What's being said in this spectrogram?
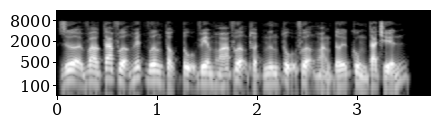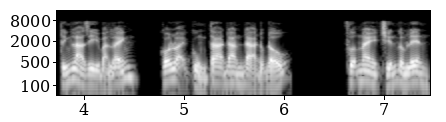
dựa vào ta phượng huyết vương tộc tụ viêm hóa phượng thuật ngưng tụ phượng hoàng tới cùng ta chiến, tính là gì bản lãnh, có loại cùng ta đan đả độc đấu. Phượng này chiến gầm lên.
